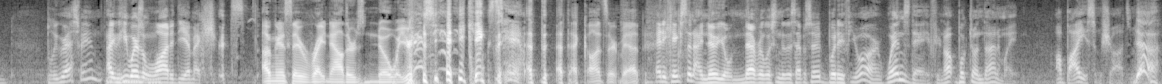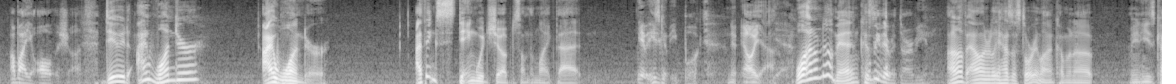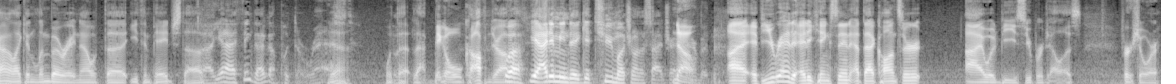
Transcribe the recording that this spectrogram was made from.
bluegrass fan? I mean, he wears a lot of DMX shirts. I'm gonna say right now, there's no way you're gonna see Eddie Kingston at, the, at that concert, man. Eddie Kingston, I know you'll never listen to this episode, but if you are, Wednesday, if you're not booked on Dynamite, I'll buy you some shots. Man. Yeah. I'll buy you all the shots. Dude, I wonder. I wonder. I think Sting would show up to something like that. Yeah, but he's gonna be booked. Oh yeah. Yeah. Well, I don't know, man, Because He'll be there with Darby. I don't know if Allin really has a storyline coming up. I mean, he's kind of like in limbo right now with the Ethan Page stuff. Uh, yeah, I think that got put to rest. yeah, with that that big old coffin drop. Well, yeah, I didn't mean to get too much on a sidetrack no, there, but uh, if you ran to Eddie Kingston at that concert, I would be super jealous, for sure.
